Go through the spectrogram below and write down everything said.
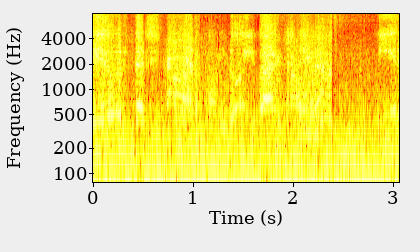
ದೇವ್ರ ದರ್ಶನ ಮಾಡ್ಕೊಂಡು ಇವಾಗ ನಾವು ವೀರ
